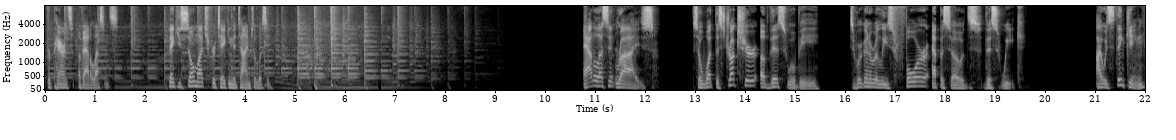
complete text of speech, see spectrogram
for parents of adolescents. Thank you so much for taking the time to listen. Adolescent Rise. So, what the structure of this will be is we're going to release four episodes this week. I was thinking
